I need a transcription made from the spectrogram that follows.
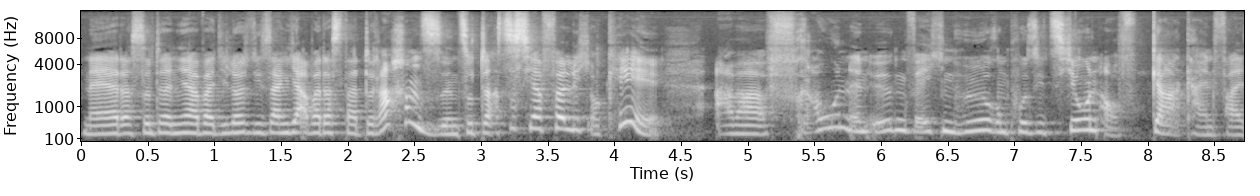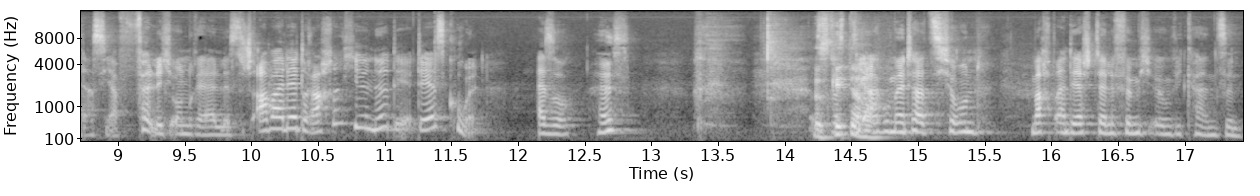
Naja, das sind dann ja aber die Leute, die sagen, ja, aber dass da Drachen sind, so das ist ja völlig okay. Aber Frauen in irgendwelchen höheren Positionen auf gar keinen Fall, das ist ja völlig unrealistisch. Aber der Drache hier, ne, der, der ist cool. Also, was? Es geht die ja Argumentation macht an der Stelle für mich irgendwie keinen Sinn.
